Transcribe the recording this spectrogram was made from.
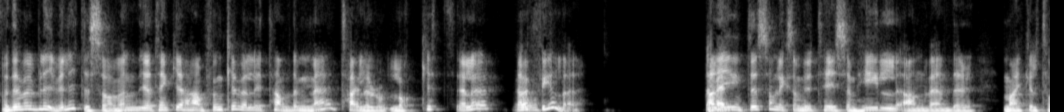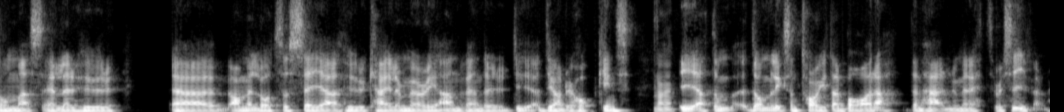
Ja, Det har väl blivit lite så, men jag tänker han funkar väl i tandem med Tyler Lockett, eller? Jag har Jo. fel där. Han är ju inte som liksom hur Taysom Hill använder Michael Thomas eller hur, eh, ja men låt oss säga hur Kyler Murray använder De- DeAndre Hopkins. Nej. I att de, de liksom targetar bara den här nummer ett receivern.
